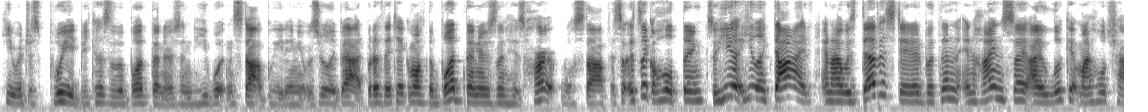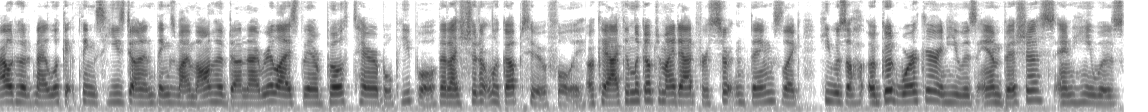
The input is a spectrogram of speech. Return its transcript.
he would just bleed because of the blood thinners and he wouldn't stop bleeding. It was really bad. But if they take him off the blood thinners, then his heart will stop. So it's like a whole thing. So he he like died and I was devastated, but then in hindsight I look at my whole childhood and I look at things he's done and things my mom have done and I realize they're both terrible people that I shouldn't look up to fully. Okay, I can look up to my dad for certain things like he was a, a good worker and he was ambitious and he was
